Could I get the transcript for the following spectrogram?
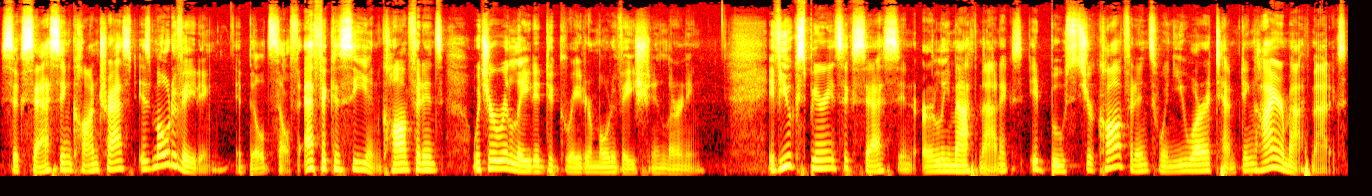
Success, in contrast, is motivating. It builds self efficacy and confidence, which are related to greater motivation in learning. If you experience success in early mathematics, it boosts your confidence when you are attempting higher mathematics,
